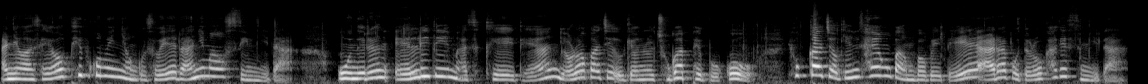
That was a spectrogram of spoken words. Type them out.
안녕하세요. 피부고민연구소의 라니마우스입니다. 오늘은 LED 마스크에 대한 여러 가지 의견을 종합해보고 효과적인 사용 방법에 대해 알아보도록 하겠습니다.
